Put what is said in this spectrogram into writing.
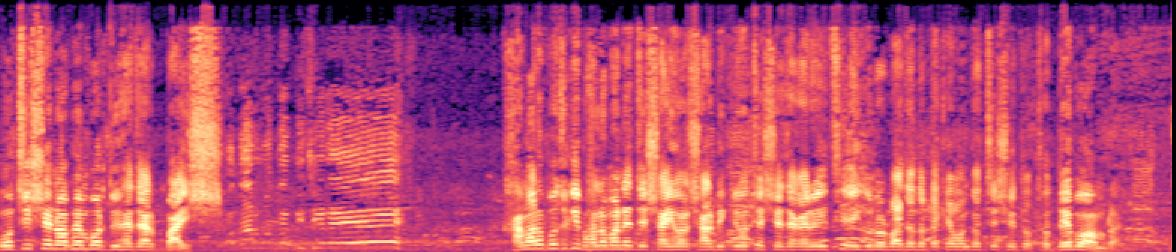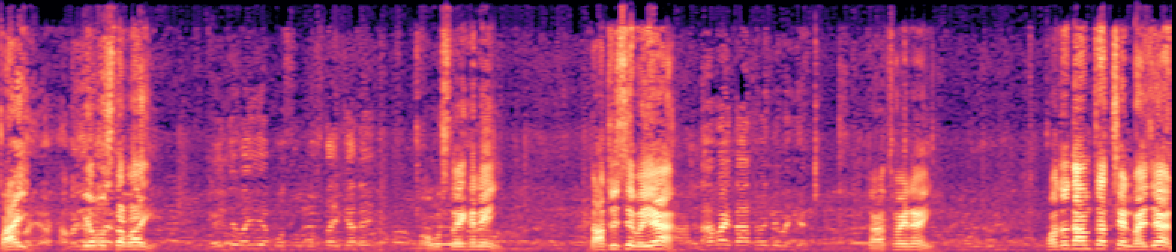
পঁচিশে নভেম্বর দুই হাজার বাইশ। খামার উপযোগী ভালো মানের যে শাহিওয়াল সার বিক্রি হচ্ছে, সে জায়গায় রয়েছে। এইগুলোর বাজার দরটা কেমন যাচ্ছে, সে তথ্য দেবো আমরা। ভাই কি অবস্থা ভাই? অবস্থা এখানেই? দাঁত হয়েছে ভাইয়া? দাঁত হয় নাই। কত দাম চাচ্ছেন ভাইজান?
